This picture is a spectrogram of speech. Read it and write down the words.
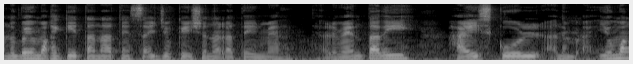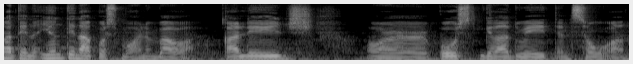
Ano ba yung makikita natin sa educational attainment? Elementary, high school, ano ba, yung mga tin yung tinapos mo, halimbawa, college, or postgraduate, and so on.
